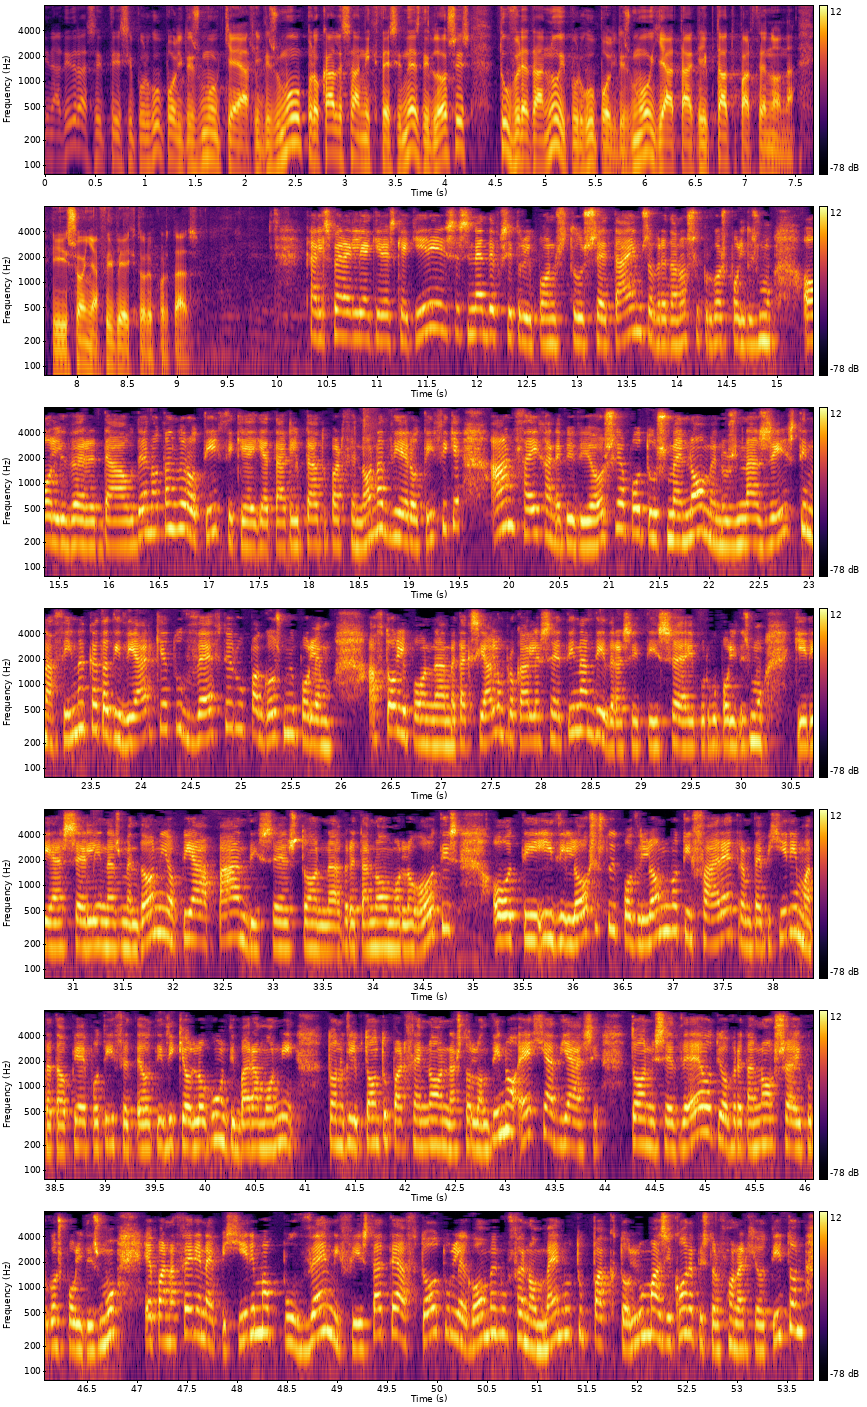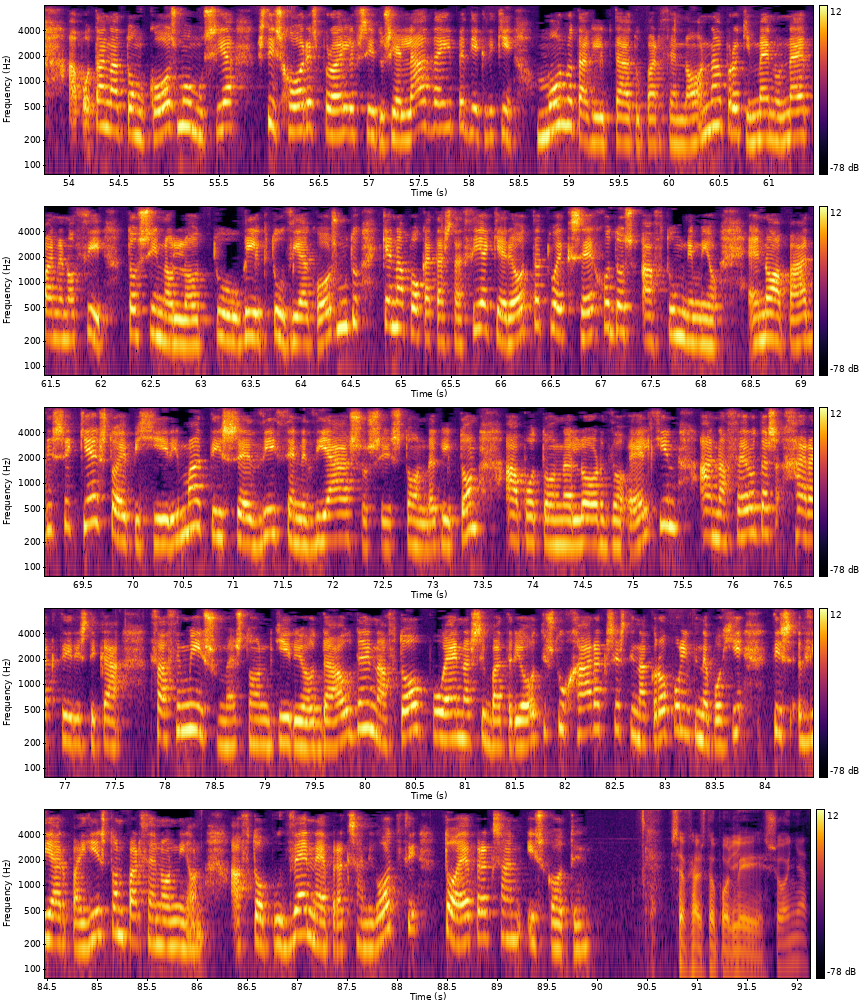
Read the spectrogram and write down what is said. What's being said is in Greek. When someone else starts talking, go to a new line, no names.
Την αντίδραση της Υπουργού Πολιτισμού και Αθλητισμού προκάλεσαν οι χθεσινές δηλώσεις του Βρετανού Υπουργού Πολιτισμού για τα γλυπτά του Παρθενώνα. Η Σόνια Φίλη έχει το ρεπορτάζ.
Καλησπέρα, Ηλία, κυρίες και κύριοι. Σε συνέντευξή του λοιπόν στους ε, Times, ο Βρετανός Υπουργός Πολιτισμού Όλιβερ Ντάουντεν, όταν ρωτήθηκε για τα γλυπτά του Παρθενώνα, διερωτήθηκε αν θα είχαν επιβιώσει από τους μενόμενους Ναζί στην Αθήνα κατά τη διάρκεια του Δεύτερου Παγκόσμιου Πολέμου. Αυτό λοιπόν, ε, μεταξύ άλλων, προκάλεσε την αντίδραση της ε, Υπουργού Πολιτισμού κυρία Λίνα Μενδώνη, η οποία απάντησε στον Βρετανό ομολογό της ότι οι δηλώσεις του υποδηλώνουν ότι φαρέτρα με τα επιχειρήματα τα οποία υποτίθεται ότι δικαιολογούν την παραμονή των γλυπτών του Παρθενώνα στο Λονδίνο έχει αδειάσει. Τόνισε δε ότι ο Βρετανός Υπουργός Πολιτισμού επαναφέρει ένα επιχείρημα που δεν υφίσταται αυτό του λεγόμενου φαινομένου του πακτολού μαζικών επιστροφών αρχαιοτήτων από τα ανατον κόσμο μουσεία στις χώρες προέλευσή τους. Η Ελλάδα είπε διεκδικεί μόνο τα γλυπτά του Παρθενώνα προκειμένου να επανενωθεί το σύνολο του γλυπτού διακόσμου του και να αποκατασταθεί η ακαιρεότητα του εξέχοντος αυτού μνημείου. Ενώ απάντησε και στο επιχείρημα επιχείρημα της ε, δίθεν διάσωσης των γλυπτών από τον Λόρδο Έλκιν αναφέροντας χαρακτηριστικά. Θα θυμίσουμε στον κύριο Ντάουντεν αυτό που ένας συμπατριώτης του χάραξε στην Ακρόπολη την εποχή της διαρπαγής των Παρθενωνίων. Αυτό που δεν έπραξαν οι Γότθοι το έπραξαν οι Σκότοι.
Σε ευχαριστώ πολύ Σόνια.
